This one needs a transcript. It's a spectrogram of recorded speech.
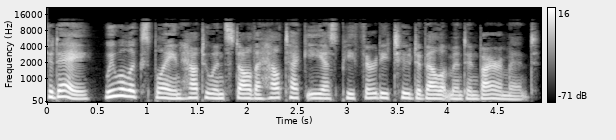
Today, we will explain how to install the Heltec ESP32 development environment.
